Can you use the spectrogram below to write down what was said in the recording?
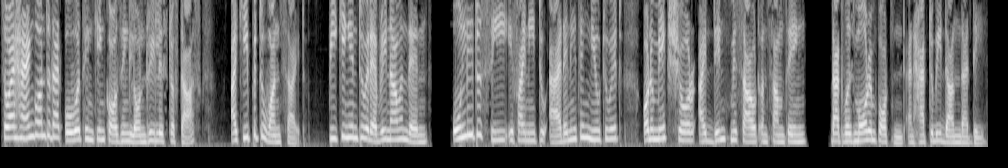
So I hang on to that overthinking causing laundry list of tasks. I keep it to one side, peeking into it every now and then, only to see if I need to add anything new to it or to make sure I didn't miss out on something that was more important and had to be done that day.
